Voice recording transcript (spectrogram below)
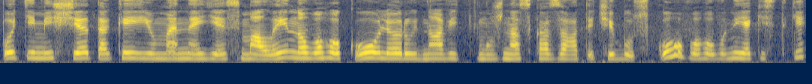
Потім іще такий у мене є малинового кольору, навіть можна сказати, чи бускового. Вони якісь такі,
